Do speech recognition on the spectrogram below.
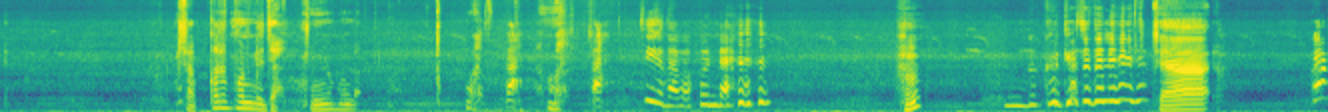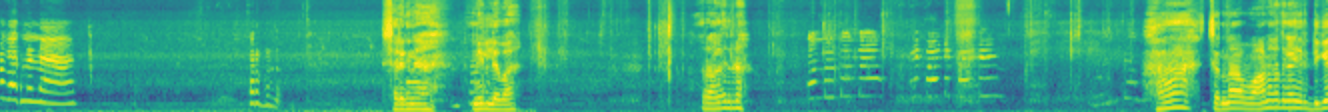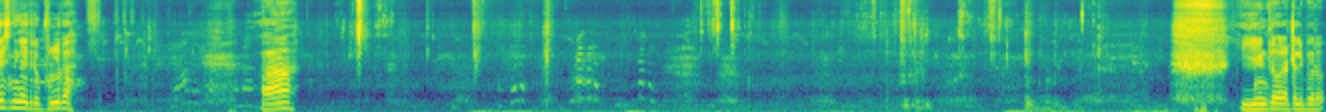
చక్కెర పండు చిన్న పండు. చా. నీళ్ళు లేవా? రాగదురా. హా, చిన్న వాన కదా గాయత్రి దిగేసింది గాయత్రి ఫుల్గా. ఈ ఇంట్లో వాళ్ళు ఎట్ట వెళ్ళిపోయారు?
